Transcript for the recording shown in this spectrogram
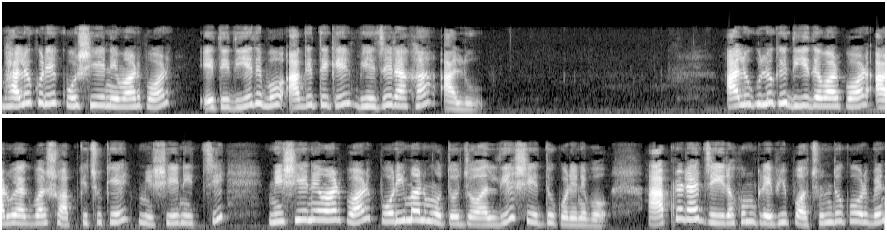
ভালো করে কষিয়ে নেওয়ার পর এতে দিয়ে দেব আগে থেকে ভেজে রাখা আলু। আলুগুলোকে দিয়ে দেওয়ার পর আরও একবার সব কিছুকে মিশিয়ে নিচ্ছি। মিশিয়ে নেওয়ার পর পরিমাণ মতো জল দিয়ে সেদ্ধ করে নেব। আপনারা যেই রকম গ্রেভি পছন্দ করবেন,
